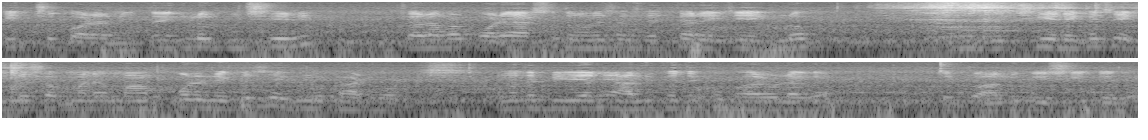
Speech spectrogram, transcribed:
কিচ্ছু করার নেই। তো এগুলো গুছিয়ে নিই। চলো আবার পরে আসি, তোমাদের সাথে দেখতে। আর এই যে এগুলো গুছিয়ে রেখেছে, এগুলো সব মানে মাপ করে রেখেছে, এগুলো কাটবো। আমাদের বিরিয়ানি, আলু খেতে খুব ভালো লাগে। একটু আলু বেশিই দেবো।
